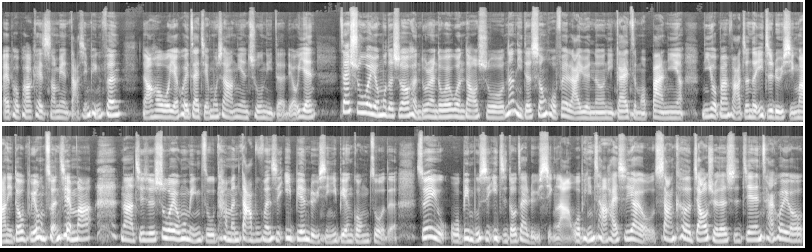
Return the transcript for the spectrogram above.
Apple Podcast 上面打新评分，然后我也会在节目上念出你的留言。在数位游牧的时候，很多人都会问到说：“那你的生活费来源呢？你该怎么办？你你有办法真的一直旅行吗？你都不用存钱吗？” 那其实数位游牧民族他们大部分是一边旅行一边工作的，所以我并不是一直都在旅行啦。我平常还是要有上课教学的时间，才会有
